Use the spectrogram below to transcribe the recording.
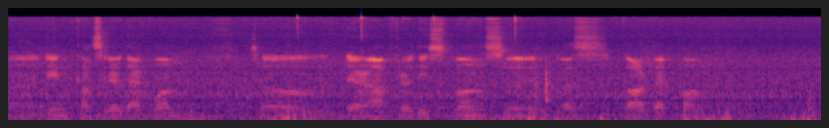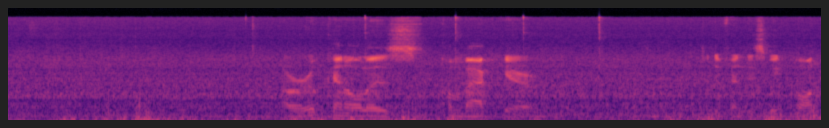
Uh, didn't consider that one. So thereafter this one so let's guard that one our rook can always come back here to defend this weak pawn.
